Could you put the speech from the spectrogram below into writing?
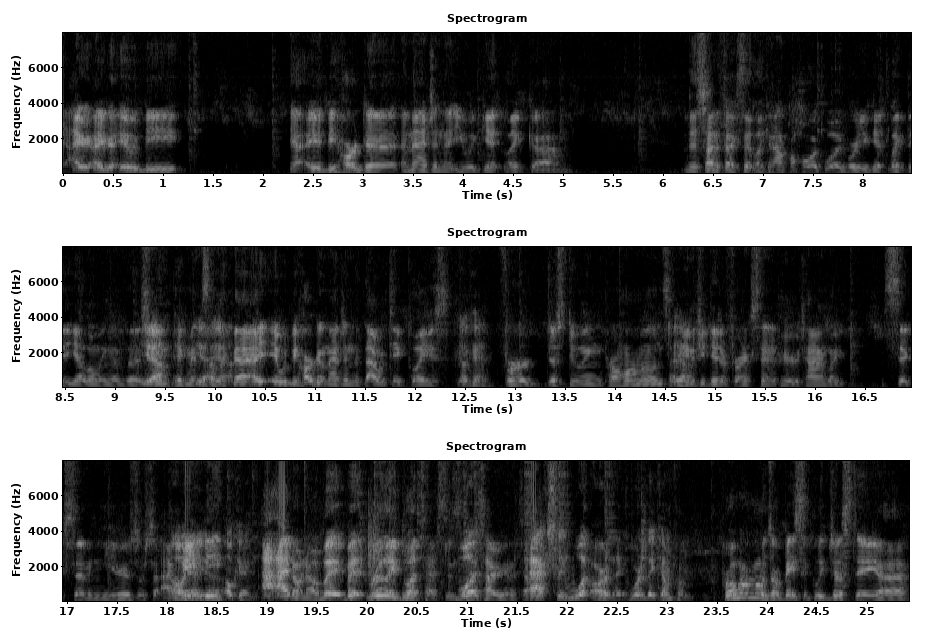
I, I it would be, yeah, it'd be hard to imagine that you would get like um, the side effects that like an alcoholic would, where you get like the yellowing of the skin Yeah, pigment and yeah, stuff yeah. like that. I, it would be hard to imagine that that would take place Okay. for just doing pro hormones. I mean, if you did it for an extended period of time, like six, seven years or so, Oh, maybe. Okay. I, I don't know, but but really, blood test is, What- is how you're gonna tell. Actually, what are they? Where do they come from? Pro hormones are basically just a uh,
